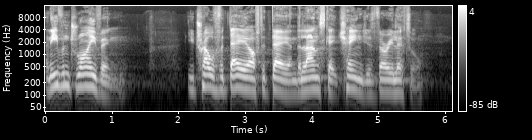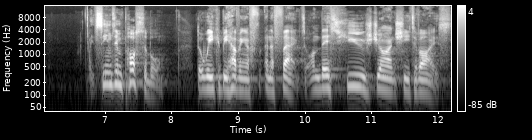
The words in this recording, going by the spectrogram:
And even driving, you travel for day after day, and the landscape changes very little. It seems impossible that we could be having a, an effect on this huge giant sheet of ice.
